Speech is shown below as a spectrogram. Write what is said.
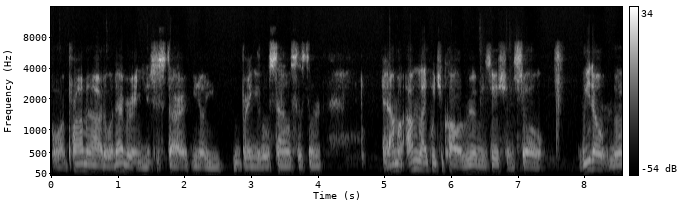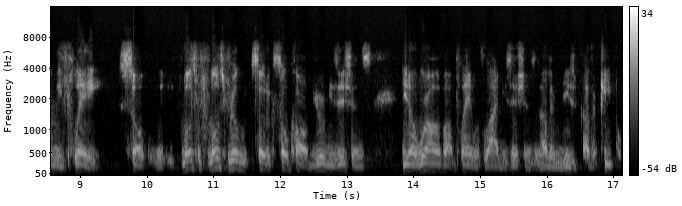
or a promenade or whatever, and you just start. You know, you bring your little sound system. And I'm a, I'm like what you call a real musician. So we don't normally play. So most most real so so-called real musicians you know, we're all about playing with live musicians and other music, other people.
